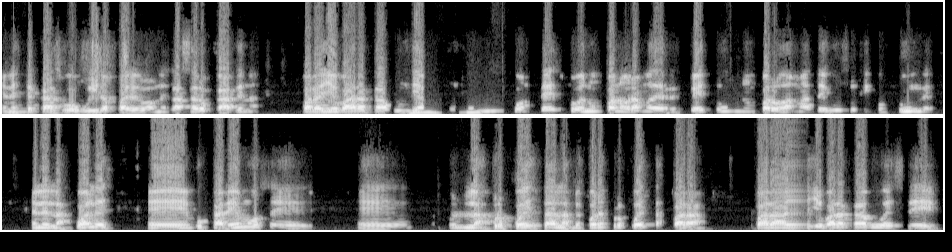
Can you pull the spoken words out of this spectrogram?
en este caso Huira, Paredones, Lázaro Cárdenas, para llevar a cabo un diálogo en un contexto, en un panorama de respeto, en un panorama de usos y costumbres, en las cuales eh, buscaremos eh, eh, las propuestas, las mejores propuestas para, para llevar a cabo este,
